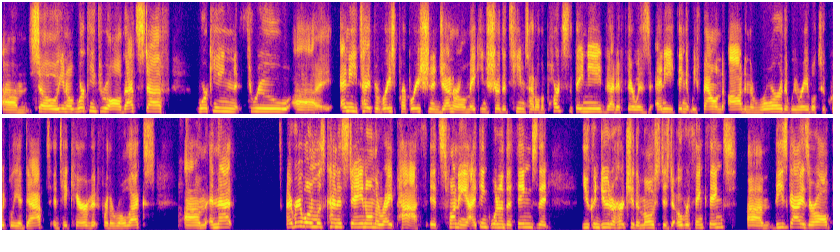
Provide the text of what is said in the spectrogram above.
Um, so you know working through all that stuff working through uh, any type of race preparation in general making sure the teams had all the parts that they need that if there was anything that we found odd in the roar that we were able to quickly adapt and take care of it for the rolex um, and that everyone was kind of staying on the right path. It's funny. I think one of the things that you can do to hurt you the most is to overthink things. Um, these guys are all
